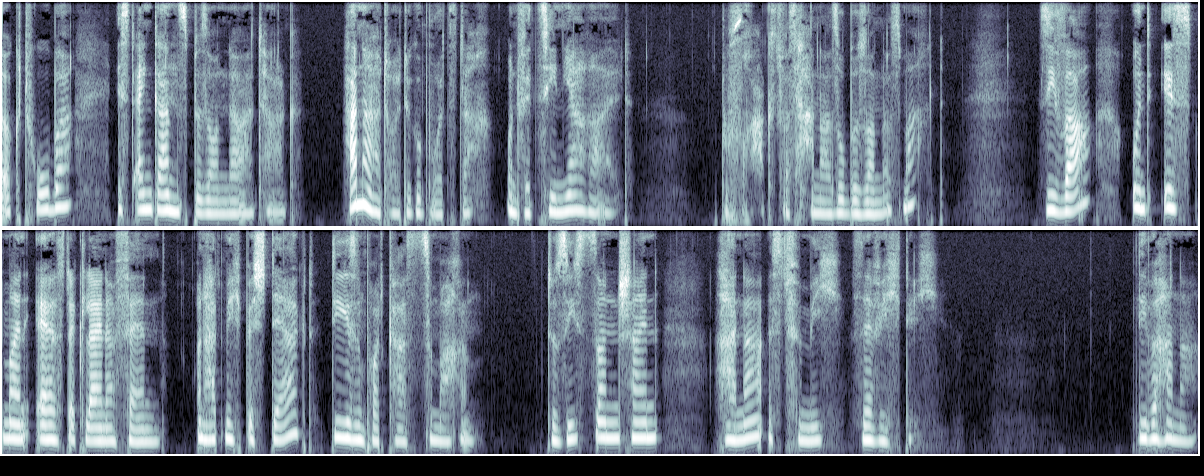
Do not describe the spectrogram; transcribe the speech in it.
Oktober, ist ein ganz besonderer Tag. Hanna hat heute Geburtstag und wird zehn Jahre alt. Du fragst, was Hanna so besonders macht? Sie war und ist mein erster kleiner Fan und hat mich bestärkt, diesen Podcast zu machen. Du siehst, Sonnenschein, Hanna ist für mich sehr wichtig. Liebe Hanna,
